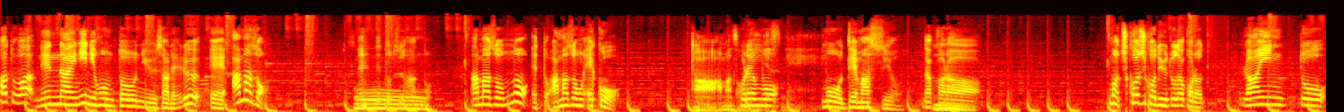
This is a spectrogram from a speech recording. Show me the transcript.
あとは年内に日本投入される、えー、Amazon、ね、ネット通販の。Amazon の、えっと、Amazon エコー。ああ、Amazon これも、もう出ますよ。だから、うん、まあ、近々で言うと、だから、LINE と、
